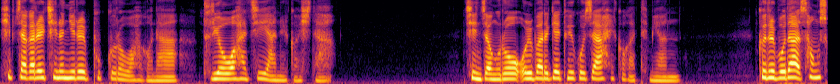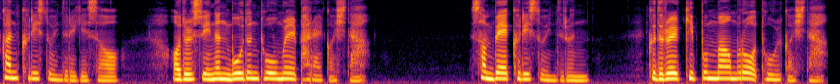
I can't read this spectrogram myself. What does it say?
십자가를 지는 일을 부끄러워하거나 두려워하지 않을 것이다. 진정으로 올바르게 되고자 할 것 같으면 그들보다 성숙한 그리스도인들에게서 얻을 수 있는 모든 도움을 바랄 것이다. 선배 그리스도인들은 그들을 기쁜 마음으로 도울 것이다.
